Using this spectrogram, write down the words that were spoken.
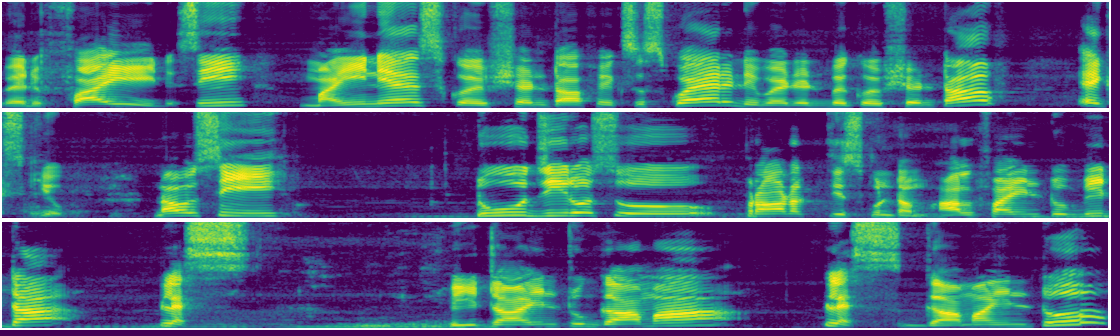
verified see minus coefficient of x square divided by coefficient of x cube Now see two zeros product తీసుకుంటాం. Alpha into beta plus beta into gamma plus gamma into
